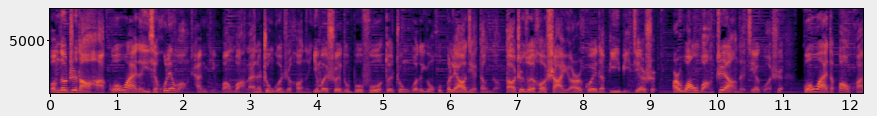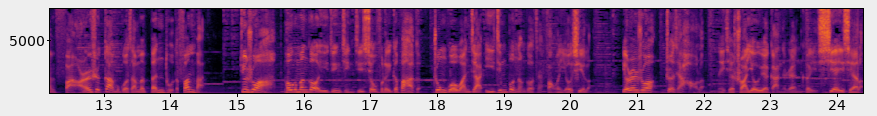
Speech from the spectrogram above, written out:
我们都知道哈，国外的一些互联网产品往往来了中国之后呢，因为水土不服，对中国的用户不了解等等，导致最后铩羽而归的比比皆是。而往往这样的结果是，国外的爆款反而是干不过咱们本土的翻版。据说啊，Pokemon Go 已经紧急修复了一个 bug，中国玩家已经不能够再访问游戏了。有人说这下好了，那些刷优越感的人可以歇一歇了，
